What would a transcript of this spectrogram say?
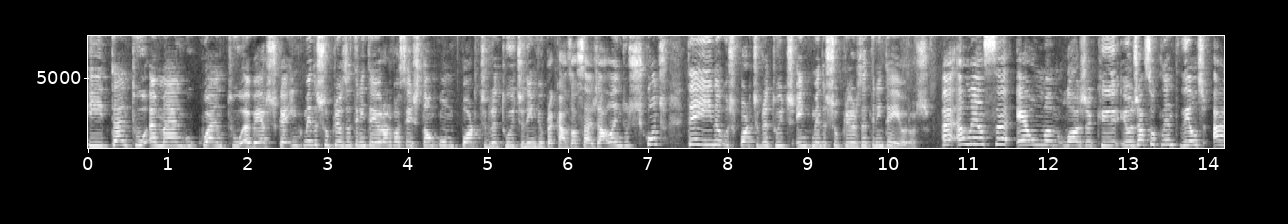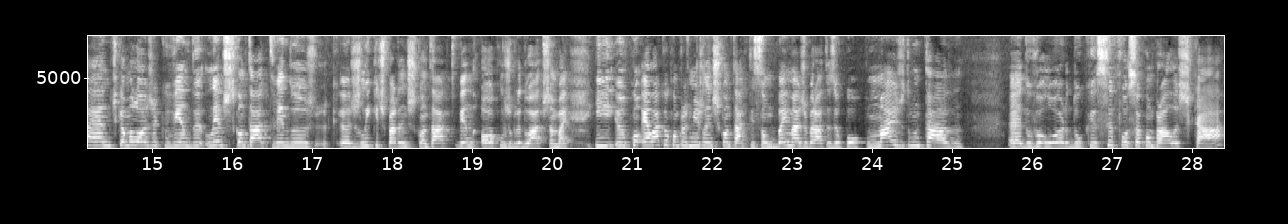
E tanto a Mango quanto a Bershka, encomendas superiores a 30 euros, vocês estão com portes gratuitos de envio para casa. Ou seja, além dos descontos, tem ainda os portes gratuitos em encomendas superiores a 30 euros. A, a Lença é uma loja que eu já sou cliente deles há anos, que é uma loja que vende lentes de contacto, vende os, os líquidos para lentes de contacto, vende óculos graduados também. E eu, é lá que eu compro as minhas lentes de contacto e são bem mais baratas baratas, eu poupo mais de metade uh, do valor do que se fosse a comprá-las cá.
